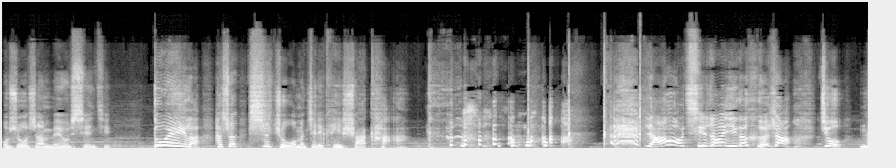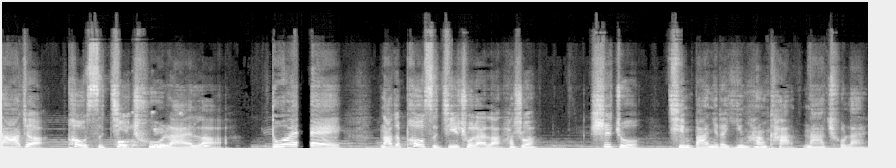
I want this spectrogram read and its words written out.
我说我身上没有现金。对了，他说施主，我们这里可以刷卡。然后其中一个和尚就拿着 POS 机出来了，对，拿着 POS 机出来了。他说：“施主，请把你的银行卡拿出来。”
